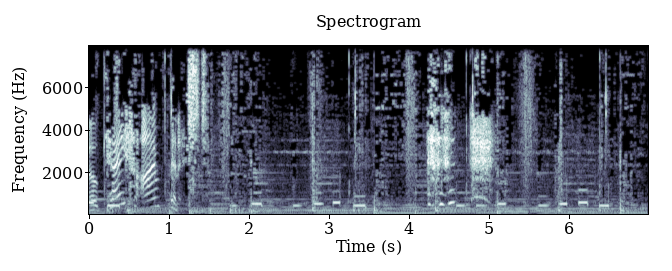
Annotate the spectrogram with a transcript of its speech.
Okay, I'm finished.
